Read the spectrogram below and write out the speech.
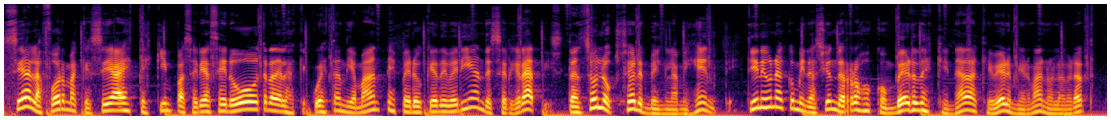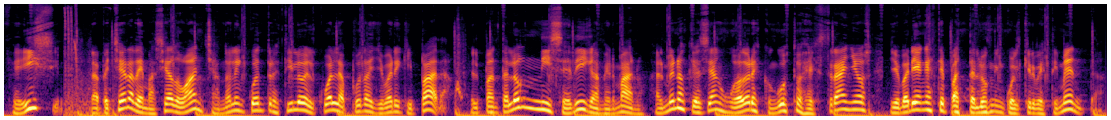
Sea la forma que sea esta skin pasaría ser otra de las que cuestan diamantes pero que deberían de ser gratis. Tan solo observenla mi gente. Tiene una combinación de rojos con verdes que nada que ver mi hermano, la verdad feísimo. La pechera demasiado ancha, no le encuentro estilo del cual la pueda llevar equipada. El pantalón ni se diga mi hermano, al menos que sean jugadores con gustos extraños, llevarían este pantalón en cualquier vestimenta.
